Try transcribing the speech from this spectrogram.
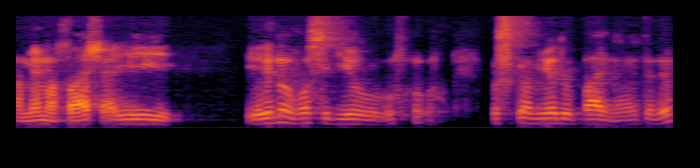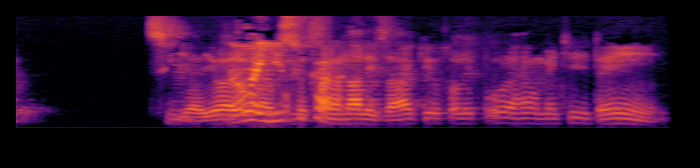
na mesma faixa e eles não vão seguir o, os caminhos do pai, não, entendeu? Sim. E aí eu, não, é isso, cara. a analisar que eu falei, pô, realmente tem,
